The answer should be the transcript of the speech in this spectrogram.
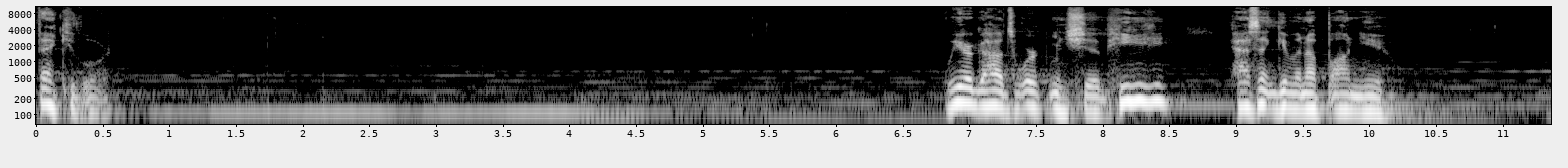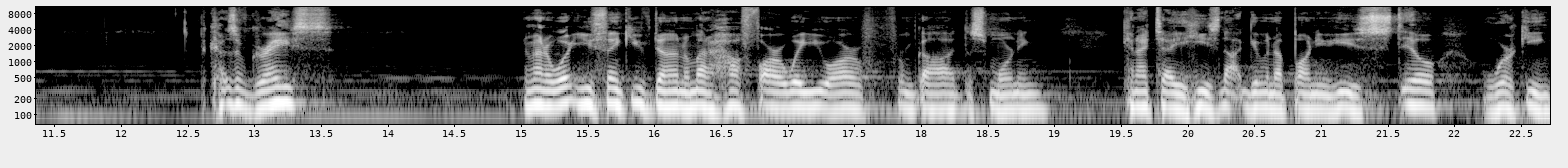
Thank you, Lord. We are God's workmanship. He hasn't given up on you. Because of grace, no matter what you think you've done, no matter how far away you are from God this morning, can I tell you, He's not given up on you. He is still working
